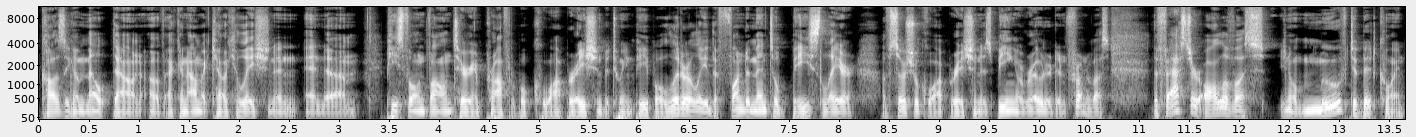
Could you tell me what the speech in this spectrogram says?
causing a meltdown of economic calculation and, and um, peaceful and voluntary and profitable cooperation between people. Literally, the fundamental base layer of social cooperation is being eroded in front of us. The faster all of us, you know, move to Bitcoin.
